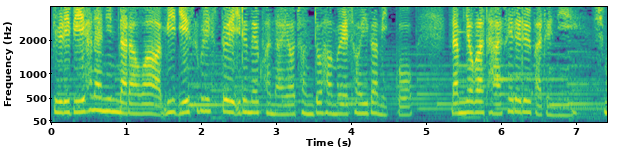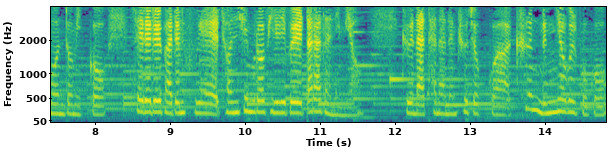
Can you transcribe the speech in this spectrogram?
빌립이 하나님 나라와 및 예수 그리스도의 이름에 관하여 전도함을 저희가 믿고 남녀가 다 세례를 받으니 시몬도 믿고 세례를 받은 후에 전심으로 빌립을 따라다니며 그 나타나는 표적과 큰 능력을 보고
